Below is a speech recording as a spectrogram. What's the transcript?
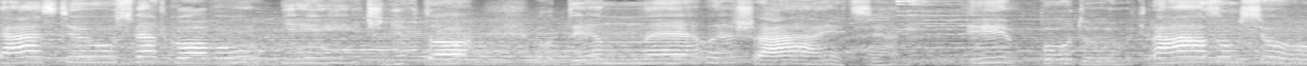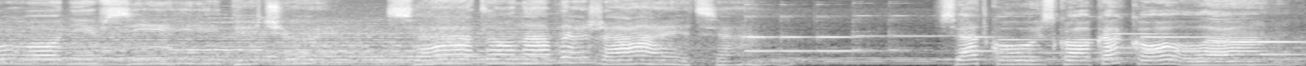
щастя у святкову ніч, ніхто один не лишається. І будуть разом сьогодні всі відчуй, свято наближається, святкуй з Кока-Кола.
